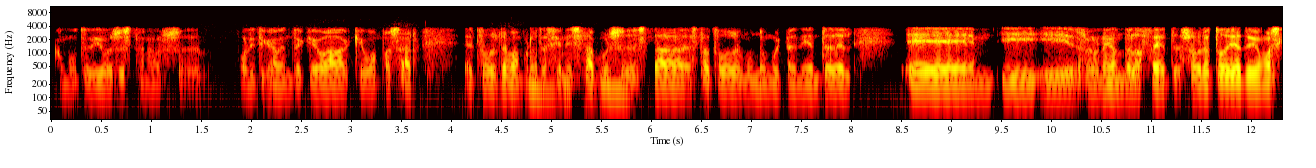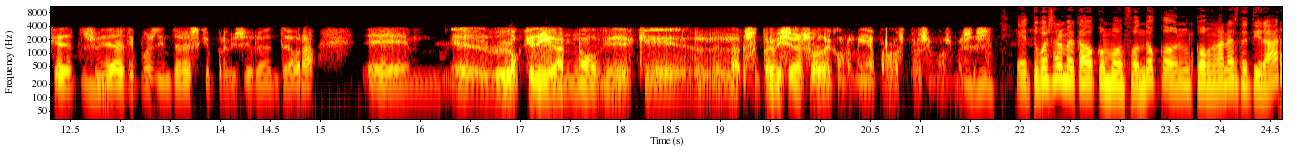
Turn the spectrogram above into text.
como te digo, es este, ¿no? Es, políticamente qué va qué va a pasar todo el tema proteccionista pues está está todo el mundo muy pendiente de él eh, y, y, reunión de la FED. Sobre todo, ya te digo, más que subida de tipos de interés que previsiblemente habrá, eh, el, lo que digan, ¿no? Que, que la supervisión sobre la economía para los próximos meses. Eh, ¿Tú vas al mercado con buen fondo, con, con ganas de tirar?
